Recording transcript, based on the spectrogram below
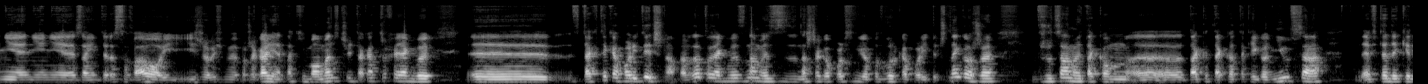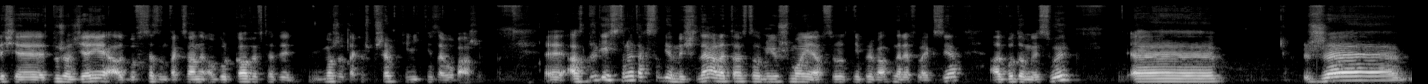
nie, nie, nie zainteresowało i, i żebyśmy poczekali na taki moment, czyli taka trochę jakby yy, taktyka polityczna, prawda? To jakby znamy z naszego polskiego podwórka politycznego, że wrzucamy taką, yy, tak, tak, takiego newsa wtedy, kiedy się dużo dzieje, albo w sezon tak zwany ogórkowy, wtedy może to jakoś przemknie, nikt nie zauważy. Yy, a z drugiej strony tak sobie myślę, ale to jest to już moje absolutnie prywatne refleksje albo domysły, yy, że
